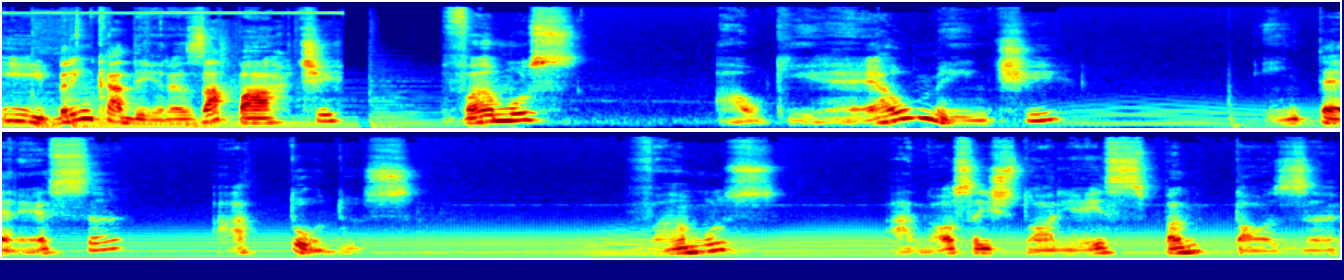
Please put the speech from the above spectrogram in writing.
e brincadeiras à parte, vamos ao que realmente interessa a todos. Vamos à nossa história espantosa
